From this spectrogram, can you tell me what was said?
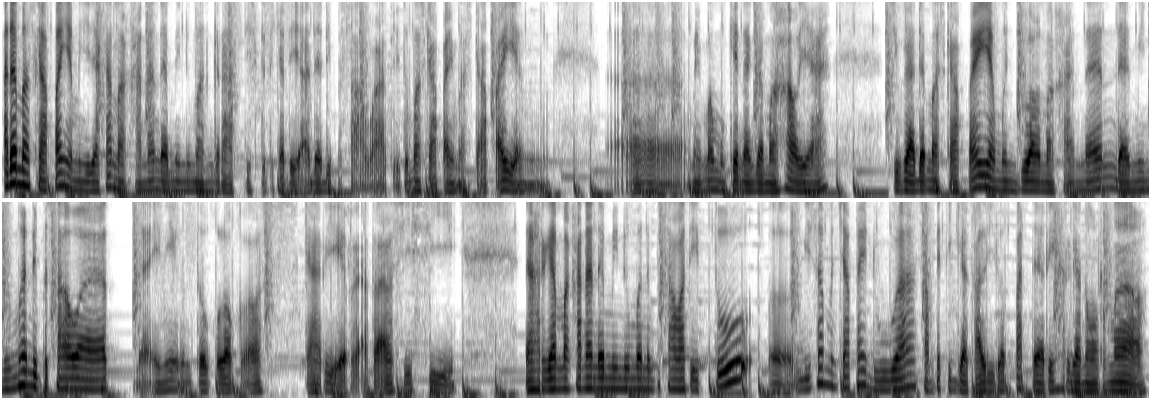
Ada maskapai yang menyediakan makanan dan minuman gratis ketika dia ada di pesawat. Itu maskapai-maskapai yang uh, memang mungkin agak mahal ya. Juga ada maskapai yang menjual makanan dan minuman di pesawat. Nah, ini untuk low cost carrier atau LCC. Nah, harga makanan dan minuman di pesawat itu e, bisa mencapai 2 sampai 3 kali lipat dari harga normal.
